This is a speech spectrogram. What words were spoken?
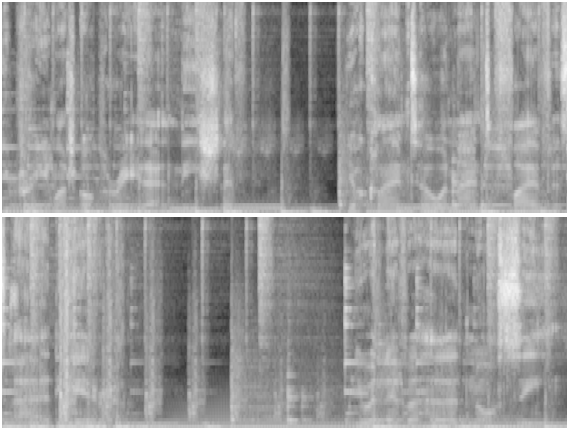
You pretty much operated at a niche level. Your clientele were 9 to 5ers out of the area. You were never heard nor seen.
